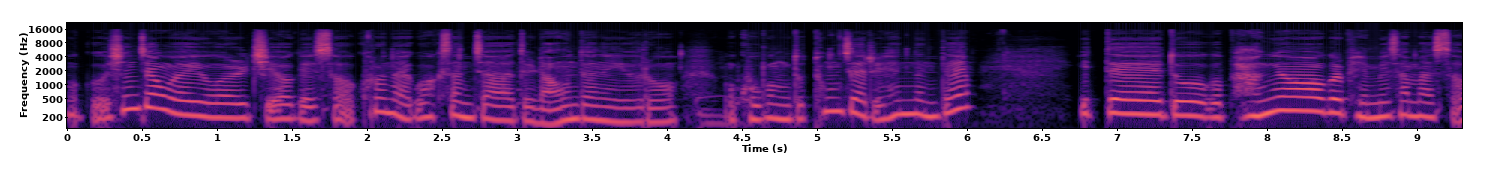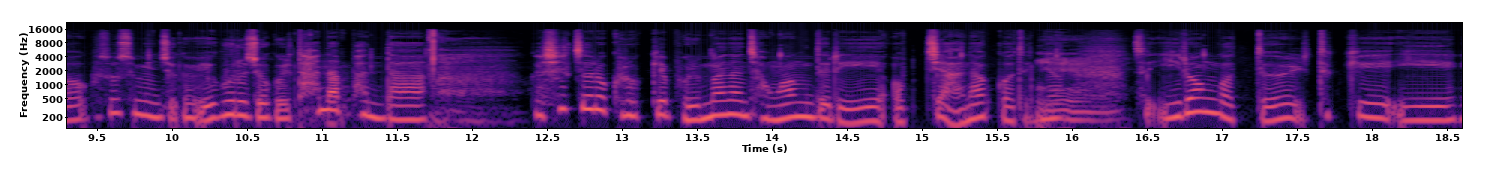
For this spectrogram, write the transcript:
뭐그 신장 웨이월 지역에서 코로나19 확산자들 나온다는 이유로 뭐 고강도 통제를 했는데 이때도 그 방역을 빌미 삼아서 그 소수민족인 외구르족을 탄압한다. 아. 그러니까 실제로 그렇게 볼 만한 정황들이 없지 않았거든요. 예. 그래서 이런 것들 특히 이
